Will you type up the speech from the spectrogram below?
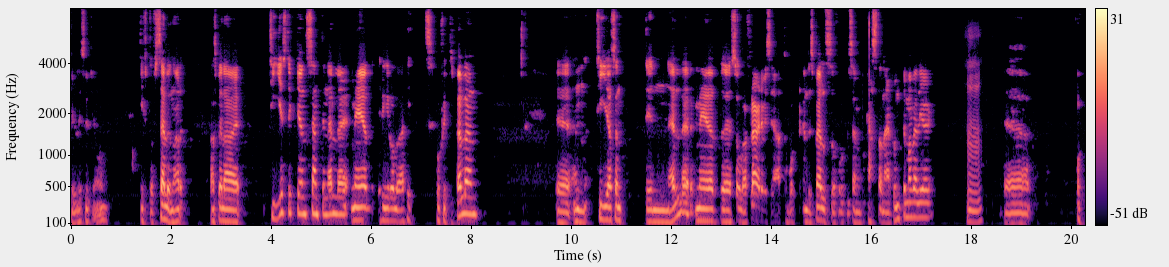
Lista ut genom Gift of Selenar. Han spelar 10 stycken sentineller med rerolla hit på skyttespellen. Eh, en 10 sentineller med eh, Solar Flare, det vill säga att ta bort en spel så folk blir sämre på kasta när punkter man väljer. Mm. Eh, och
